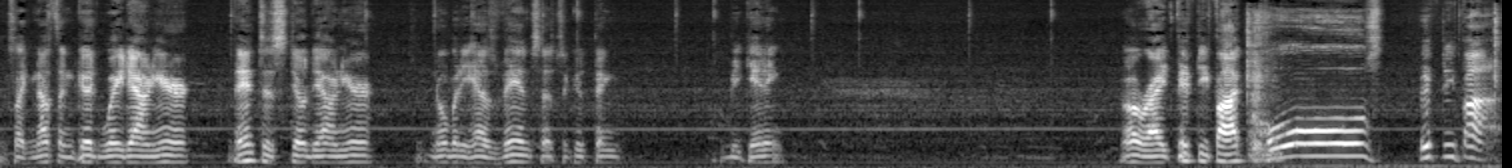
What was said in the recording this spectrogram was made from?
Looks like nothing good way down here. Vince is still down here. Nobody has Vince. That's a good thing to be getting. All right, 55 pulls. 55.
